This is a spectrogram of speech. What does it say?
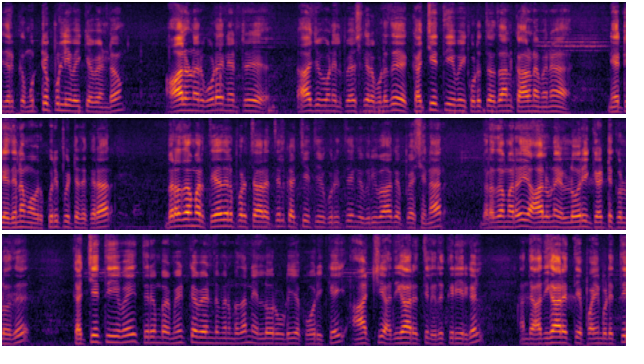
இதற்கு முற்றுப்புள்ளி வைக்க வேண்டும். ஆளுநர் கூட நேற்று ராஜ்பவனில் பேசுகிற பொழுது கச்சத்தீவை கொடுத்ததுதான் காரணம் என நேற்றைய தினம் அவர் குறிப்பிட்டிருக்கிறார். பிரதமர் தேர்தல் பிரச்சாரத்தில் கட்சித்தீவு குறித்து இங்கு விரிவாக பேசினார். பிரதமரை ஆளுநர் எல்லோரையும் கேட்டுக்கொள்வது கட்சித்தீவை திரும்ப மீட்க வேண்டும் என்பதன் எல்லோருடைய கோரிக்கை. ஆட்சி அதிகாரத்தில் இருக்கிறீர்கள். அந்த அதிகாரத்தை பயன்படுத்தி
